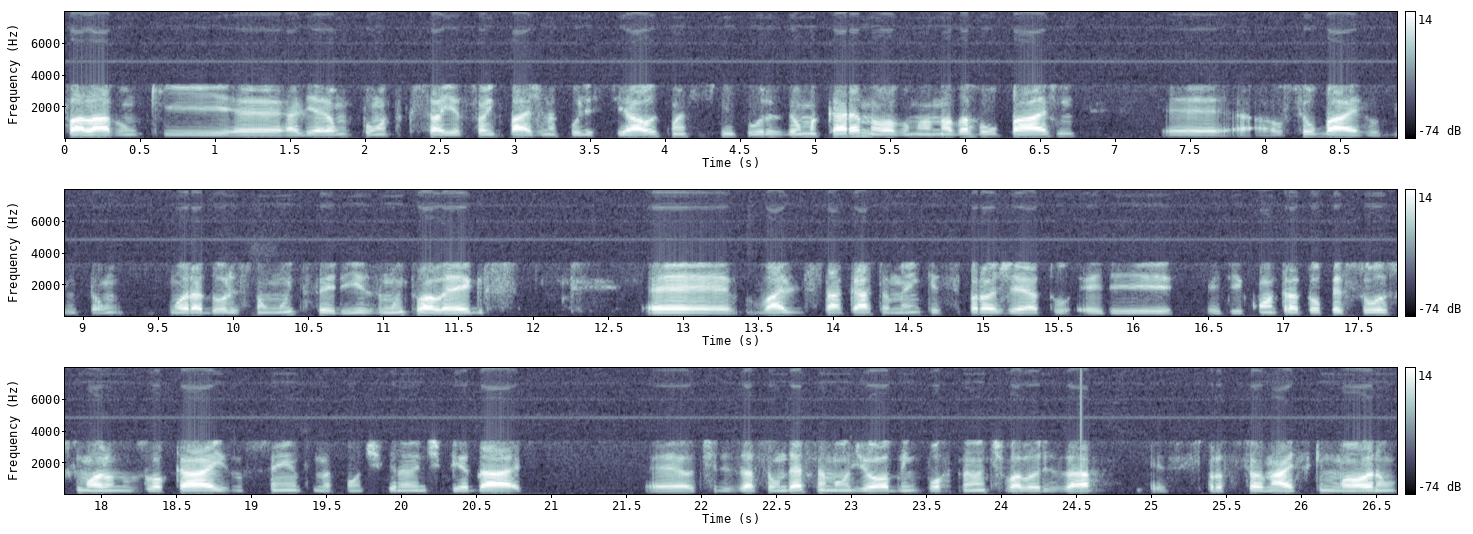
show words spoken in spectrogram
falavam que é, ali era um ponto que saía só em página policial e com essas pinturas deu uma cara nova, uma nova roupagem é, ao seu bairro. Então, moradores estão muito felizes, muito alegres. É, vale destacar também que esse projeto ele, ele contratou pessoas que moram nos locais, no centro, na Fonte Grande, Piedade. É, a utilização dessa mão de obra é importante valorizar esses profissionais que moram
